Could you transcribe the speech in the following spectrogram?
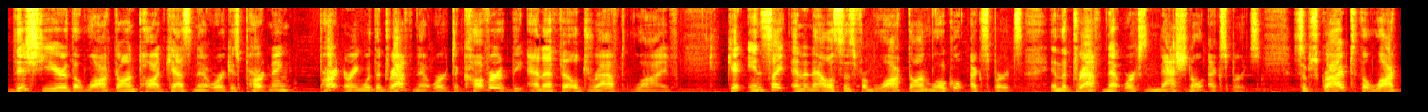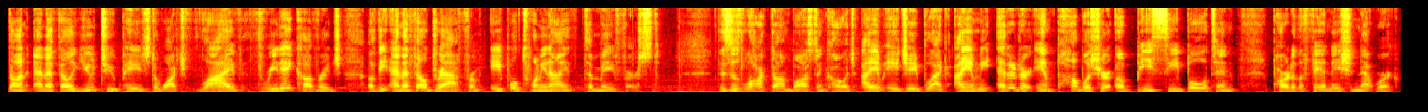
This year, the Locked On Podcast Network is partnering partnering with the Draft Network to cover the NFL Draft live. Get insight and analysis from locked on local experts in the Draft Network's national experts. Subscribe to the Locked On NFL YouTube page to watch live three day coverage of the NFL Draft from April 29th to May 1st. This is Locked On Boston College. I am AJ Black. I am the editor and publisher of BC Bulletin, part of the Fan Nation Network.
